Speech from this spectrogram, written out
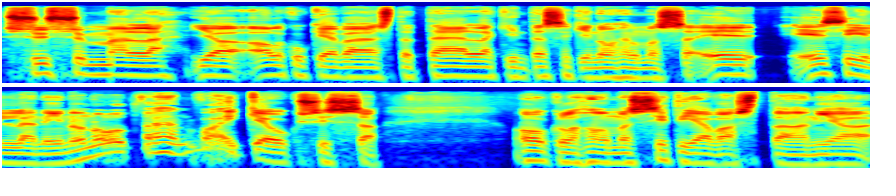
syssymällä ja alkukeväästä täälläkin tässäkin ohjelmassa e- esillä, niin on ollut vähän vaikeuksissa – Oklahoma Cityä vastaan ja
